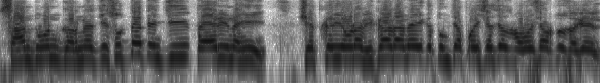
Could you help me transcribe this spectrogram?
सांत्वन करण्याची सुद्धा त्यांची तयारी नाही. शेतकरी एवढा भिकाडा नाही की तुमच्या पैशाच्याच भरोशावर तो जगेल.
